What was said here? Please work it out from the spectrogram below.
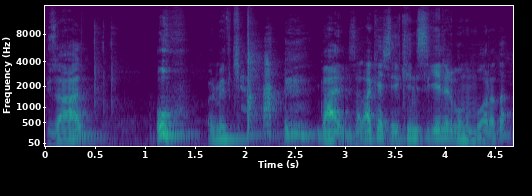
Güzel. Uh ölmedik. Gayet güzel. Arkadaşlar ikincisi gelir bunun bu arada.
